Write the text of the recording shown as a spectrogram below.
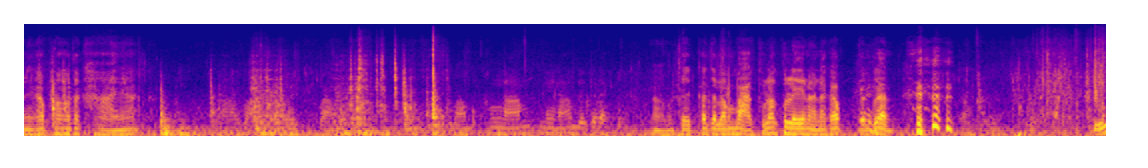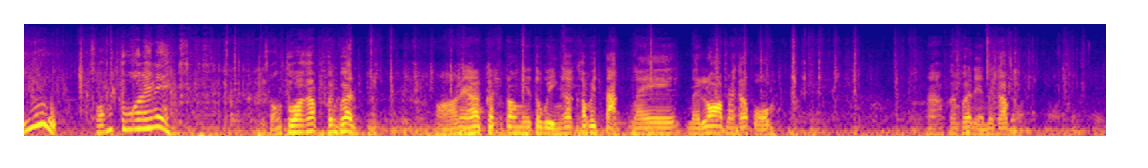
นี่ครับต้องเอาตะข่ายนะฮะวางเลยวางไว้วางข้างน้ำในน้ำเลยก็ได้อ่ามันจะก็จะลำบากทุลักทุเลหน่อยนะครับเพื่อนๆ โอ้สองตัวเลยนี่สองตัวครับเพื่อนๆ อ๋อเนี่ยครับก็จะต้องมีตะวิงครับเข้าไปตักในในรอบนะครับผมนะเพื่อนๆเห็นไหมครับนอนนอนเออ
